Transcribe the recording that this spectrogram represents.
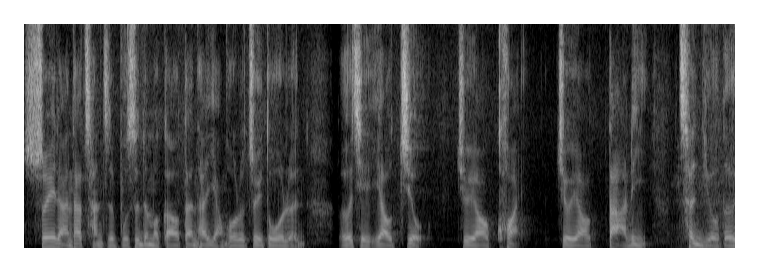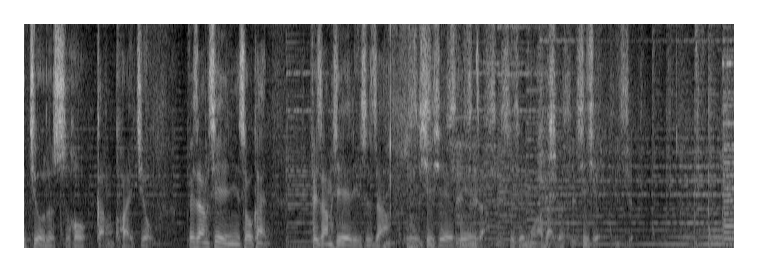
虽然它产值不是那么高，但它养活了最多人，而且要救就要快，就要大力，趁有得救的时候赶快救。非常谢谢您收看，非常谢谢理事长，也谢谢副院长，谢谢木华大哥，谢谢。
